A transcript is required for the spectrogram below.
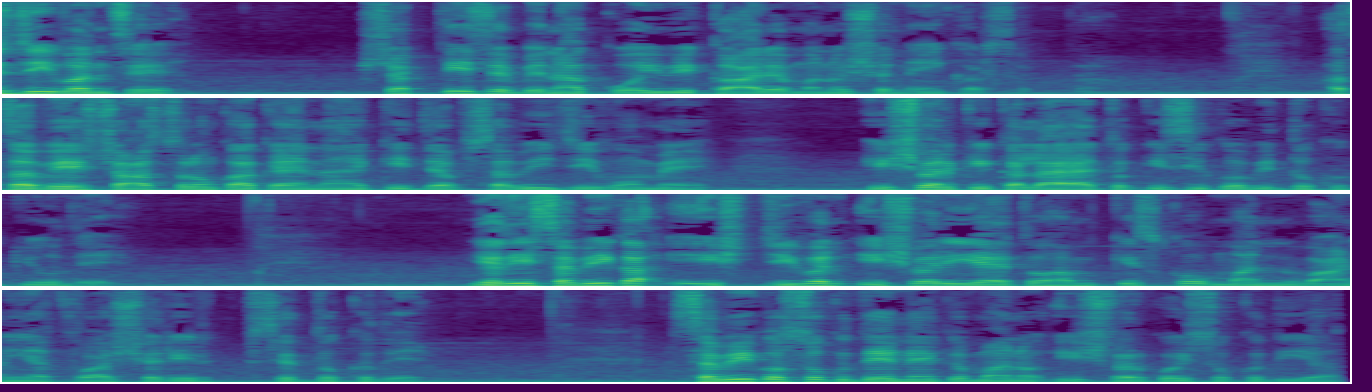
इस जीवन से, शक्ति से बिना कोई भी कार्य मनुष्य नहीं कर सकता। अतः वेद शास्त्रों का कहना है कि जब सभी जीवों में ईश्वर की कला है तो किसी को भी दुख क्यों दे? यदि सभी का जीवन ईश्वरी है तो हम किसको मन, वाणी अथवा शरीर से दुख दें? सभी को सुख देने के मानो ईश्वर को ही सुख दिया।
